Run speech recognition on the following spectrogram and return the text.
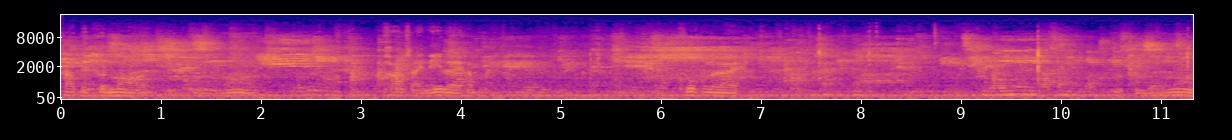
ข้าวติดก้นหม้อครับข้าวใส่นี่เลยครับคลุกเลยอืม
